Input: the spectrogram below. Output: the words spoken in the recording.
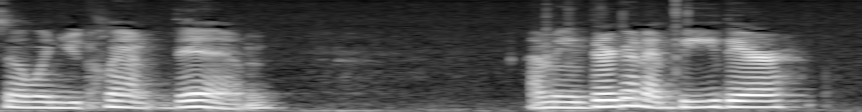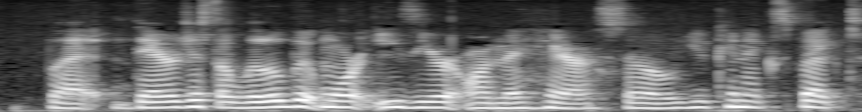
So when you clamp them, I mean, they're going to be there but they're just a little bit more easier on the hair. So you can expect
